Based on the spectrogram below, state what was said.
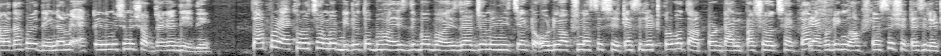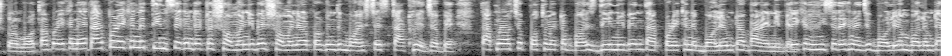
আলাদা করে দিই না, আমি একটা অ্যানিমেশনই সব জায়গায় দিয়ে দিই। তারপর এখন হচ্ছে আমরা ভিডিওতে ভয়েস দেবো ভয়েস দেওয়ার জন্য নিচে একটা অডিও অপশন আছে, সেটা সিলেক্ট করব। তারপর ডান পাশে হচ্ছে একটা রেকর্ডিং অপশন আছে, সেটা সিলেক্ট করব। তারপর এখানে তারপর এখানে তিন সেকেন্ড একটা সময় নিবে। সময় নেওয়ার পর কিন্তু ভয়েসটা স্টার্ট হয়ে যাবে। তো আপনারা হচ্ছে প্রথমে একটা ভয়েস দিয়ে নেবেন, তারপর এখানে ভলিউমটা বাড়াই নেবেন। এখানে নিচে দেখেন যে ভলিউম ভলিউমটা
